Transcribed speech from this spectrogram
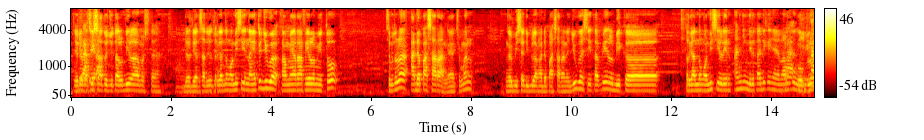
Ya udah pasti satu juta lebih lah maksudnya. Udah di atas satu juta tergantung kondisi. Nah itu juga kamera film itu sebetulnya ada pasarannya, cuman nggak bisa dibilang ada pasarannya juga sih, tapi lebih ke tergantung kondisi lin. Anjing dari tadi kayaknya lampu goblok.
